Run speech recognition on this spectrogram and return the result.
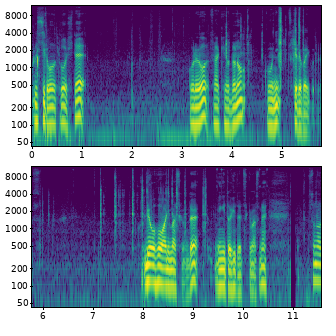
う後ろを通してこれを先ほどのここにつければいいことです。両方ありますので右と左つけますね。その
